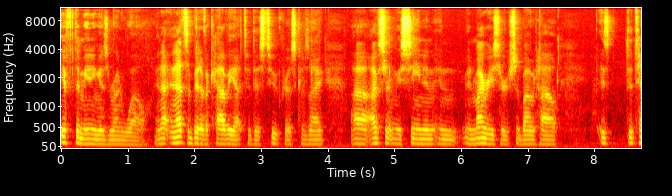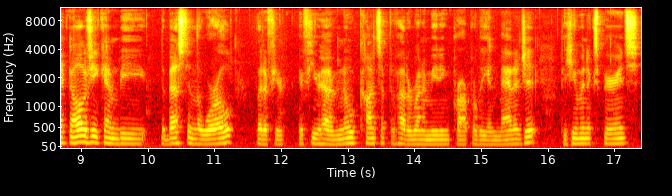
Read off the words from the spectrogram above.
if the meeting is run well. And, I, and that's a bit of a caveat to this too, Chris, because I uh, I've certainly seen in, in, in my research about how is the technology can be the best in the world, but if you're if you have no concept of how to run a meeting properly and manage it, the human experience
